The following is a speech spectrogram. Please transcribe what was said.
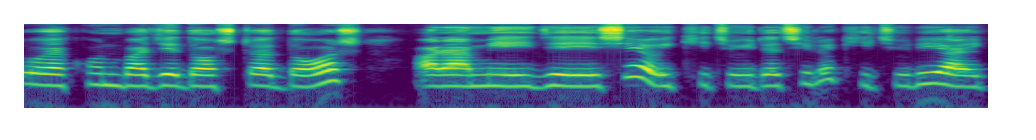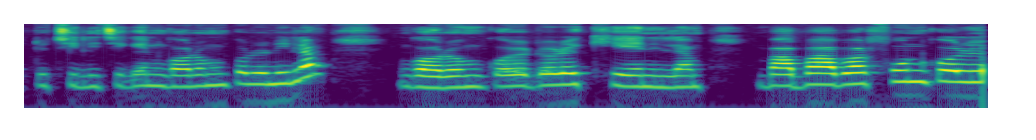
তো এখন বাজে দশটা দশ আর আমি এই যে এসে ওই খিচুড়িটা ছিল খিচুড়ি আর একটু চিলি চিকেন গরম করে নিলাম। গরম করে টরে খেয়ে নিলাম। বাবা আবার ফোন করল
